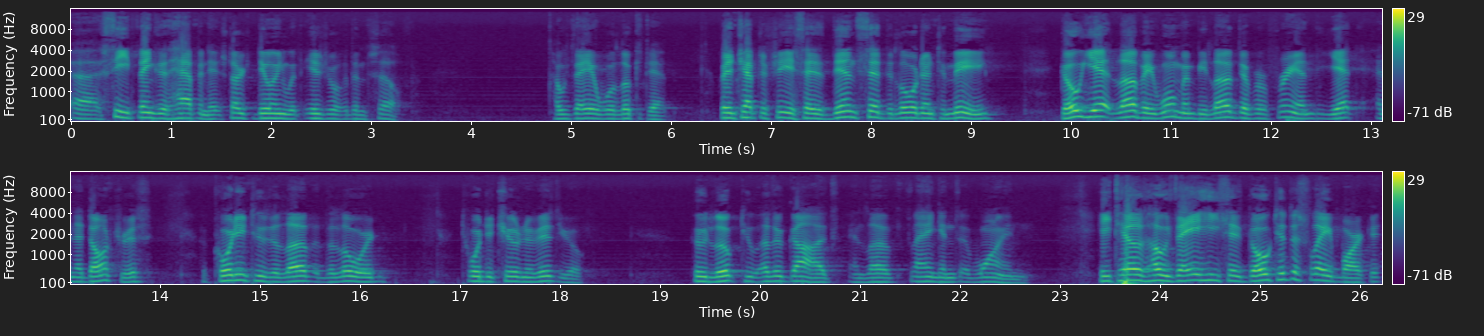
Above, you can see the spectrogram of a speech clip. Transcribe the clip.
uh, see things that happen that starts dealing with Israel themselves. Hosea will look at that. But in chapter 3 it says, Then said the Lord unto me, Go yet love a woman beloved of her friend, yet an adulteress, according to the love of the Lord toward the children of Israel, who look to other gods and love flagons of wine. He tells Hosea, he says, Go to the slave market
